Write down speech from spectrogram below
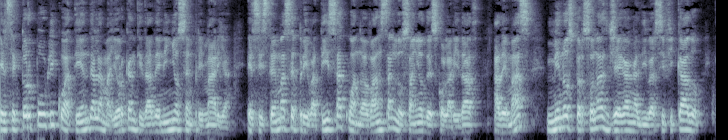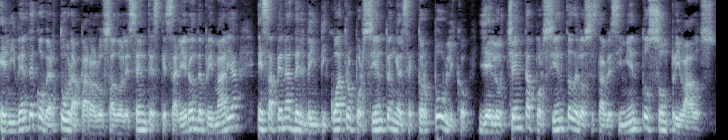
El sector público atiende a la mayor cantidad de niños en primaria. El sistema se privatiza cuando avanzan los años de escolaridad. Además, menos personas llegan al diversificado. El nivel de cobertura para los adolescentes que salieron de primaria es apenas del 24% en el sector público y el 80% de los establecimientos son privados.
